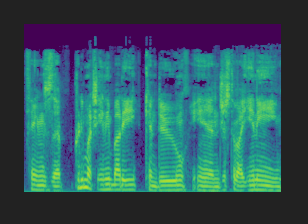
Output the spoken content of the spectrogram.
things that pretty much anybody can do in just about any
